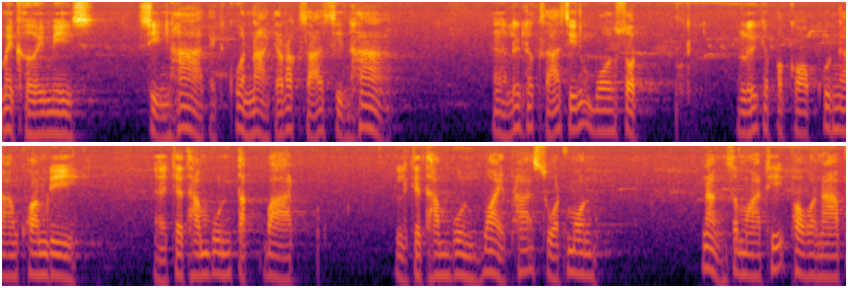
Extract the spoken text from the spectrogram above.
ไม่เคยมีศีลห้าแต่ควรน่าจะรักษาศีลห้าหรือรักษาศีลอุโบสถ หรือจะประกอบคุณงามความดี จะทำบุญตักบาตรหรือจะทำบุญไหว้พระสวดมนต์นั่งสมาธิภาวนาป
